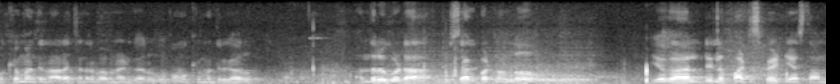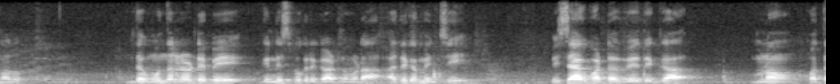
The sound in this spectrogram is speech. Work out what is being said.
ముఖ్యమంత్రి నారా చంద్రబాబు నాయుడు గారు ఉప ముఖ్యమంత్రి గారు అందరూ కూడా విశాఖపట్నంలో యోగా డేలో పార్టిసిపేట్ చేస్తూ ఉన్నారు. ఇంతకు ముందున్నటువంటి గిన్నిస్ బుక్ రికార్డును కూడా అధిగమించి విశాఖపట్నం వేదికగా మనం కొత్త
